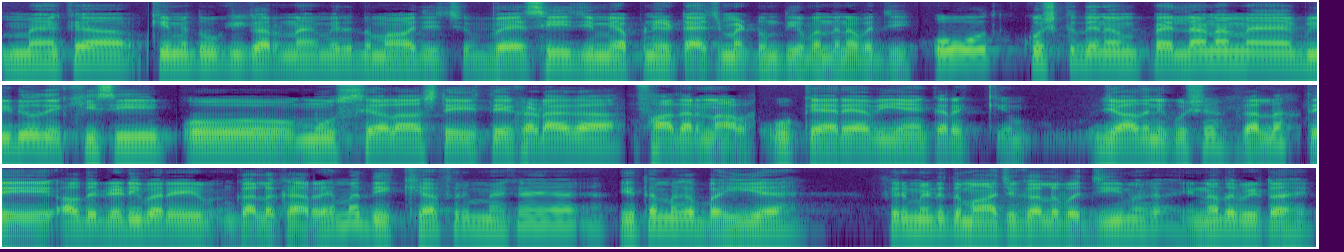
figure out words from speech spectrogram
ਮੈਂ ਕਿਹਾ, ਕਿਵੇਂ ਤੂੰ ਕੀ ਕਰਨਾ ਹੈ? ਮੇਰੇ ਦਿਮਾਗ 'ਚ ਵੈਸੇ ਹੀ ਜਿਵੇਂ ਆਪਣੀ ਅਟੈਚਮੈਂਟ ਹੁੰਦੀ ਹੈ ਬੰਦੇ ਨਾਲ ਵੱਜੀ। ਉਹ ਕੁਝ ਕੁ ਦਿਨ ਪਹਿਲਾਂ ਨਾ ਮੈਂ ਵੀਡੀਓ ਦੇਖੀ ਸੀ, ਉਹ ਮੂਸੇ ਵਾਲਾ ਸਟੇਜ ਤੇ ਖੜਾਗਾ ਫਾਦਰ ਨਾਲ। ਉਹ ਕਹਿ ਰਿਹਾ ਵੀ ਐਂ ਕਰਕੇ ਯਾਦ ਨਹੀਂ ਕੁਛ ਗੱਲ? ਤੇ ਆਪਦੇ ਡੈਡੀ ਬਾਰੇ ਗੱਲ ਕਰ ਰਿਹਾ। ਮੈਂ ਦੇਖਿਆ, ਫਿਰ ਮੈਂ ਕਿਹਾ, ਯਾਰ, ਇਹ ਤਾਂ ਮੈਂ ਕਿਹਾ ਬਈ ਹੈ। ਫਿਰ ਮੇਰੇ ਦਿਮਾਗ 'ਚ ਗੱਲ ਵੱਜੀ, ਮੈਂ ਕਿਹਾ, ਇਹਨਾਂ ਦਾ ਬੇਟਾ ਹੈ।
